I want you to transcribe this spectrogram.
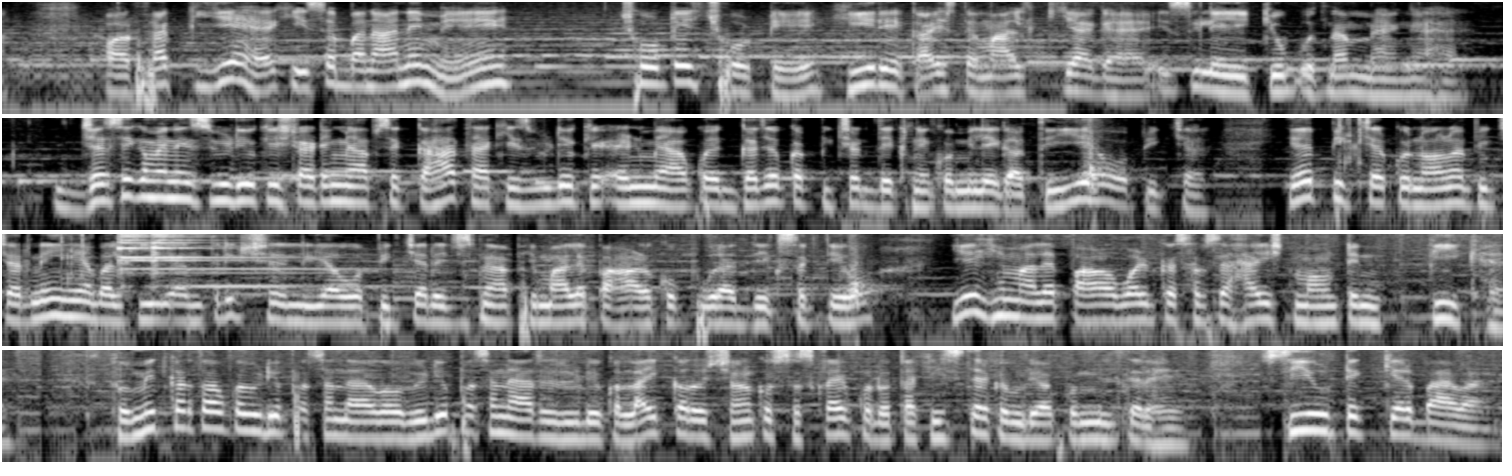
और फैक्ट ये है कि इसे बनाने में छोटे छोटे हीरे का इस्तेमाल किया गया है, इसलिए ये क्यूब उतना महँगा है। जैसे कि मैंने इस वीडियो की स्टार्टिंग में आपसे कहा था कि इस वीडियो के एंड में आपको एक गजब का पिक्चर देखने को मिलेगा तो ये है वो पिक्चर यह पिक्चर कोई नॉर्मल पिक्चर नहीं है, बल्कि अंतरिक्ष से लिया हुआ पिक्चर है, जिसमें आप हिमालय पहाड़ को पूरा देख सकते हो। ये हिमालय पहाड़ वर्ल्ड का सबसे हाइस्ट माउंटेन पीक है। तो उम्मीद करता हूँ आपको वीडियो पसंद आया होगा। वीडियो पसंद आया तो वीडियो को लाइक करो चैनल को सब्सक्राइब करो ताकि इस तरह का वीडियो आपको मिलते रहे। See you take care bye bye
